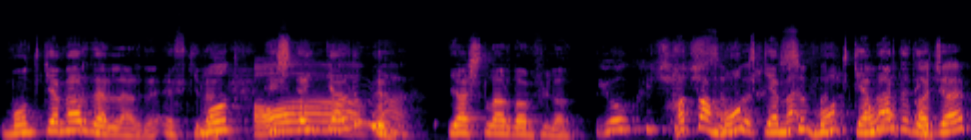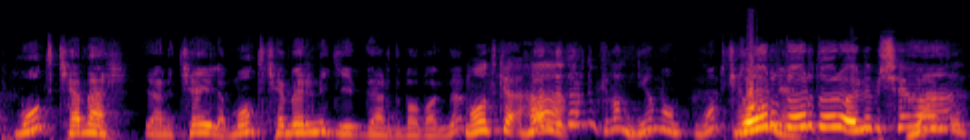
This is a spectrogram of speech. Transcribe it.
Mont kemer derlerdi eskiden. Mont, Hiç denk geldin mi? bak. Yaşlılardan filan. Yok hiç hiç Hatta sıfır, mont kemer- sıfır. mont kemer Ama de değil. Acayip. Mont kemer yani K ile mont kemerini giy derdi babaannem. Mont ke- ha. Ben de derdim ki lan niye mont, mont kemer Doğru ne? doğru doğru öyle bir şey Ha, vardı.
